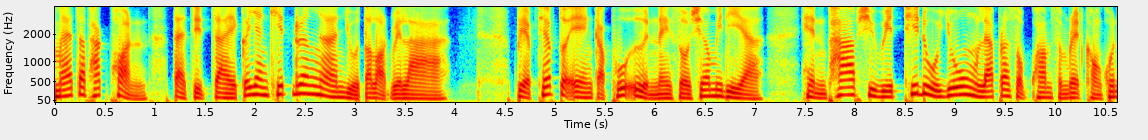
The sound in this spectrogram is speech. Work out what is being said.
แม้จะพักผ่อน แต่จิตใจก็ยังคิดเรื่องงานอยู่ตลอดเวลา เปรียบเทียบตัวเองกับผู้อื่นในโซเชียลมีเดีย เห็นภาพชีวิตที่ดูยุ่งและประสบความสำเร็จของคน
